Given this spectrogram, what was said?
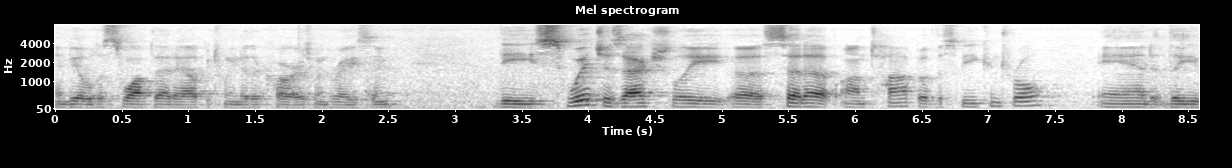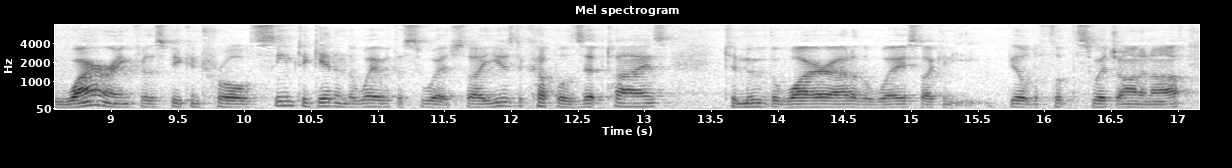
and be able to swap that out between other cars when racing. The switch is actually uh, set up on top of the speed control, and the wiring for the speed control seemed to get in the way with the switch. So I used a couple of zip ties to move the wire out of the way so I can be able to flip the switch on and off.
